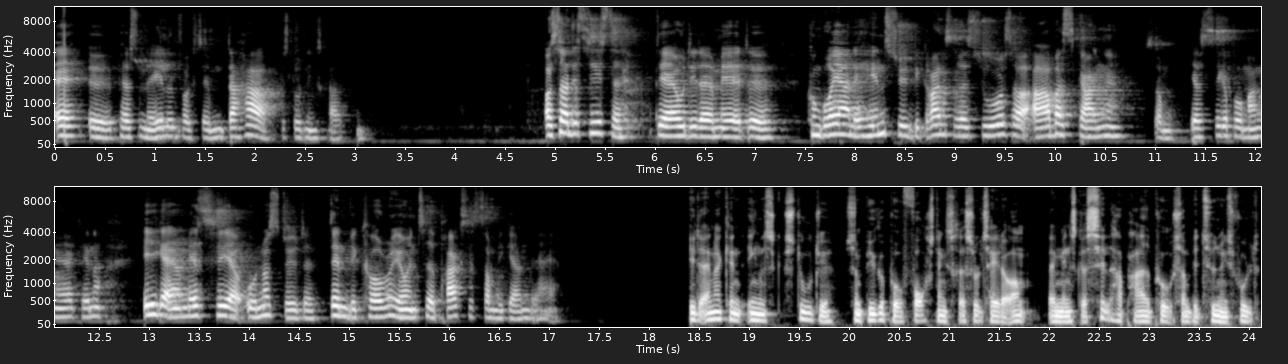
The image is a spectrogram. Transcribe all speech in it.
af øh, personalet for eksempel, der har beslutningskraften. Og så det sidste, det er jo det der med, at øh, konkurrerende hensyn, begrænsede ressourcer og arbejdsgange, som jeg er sikker på, at mange af jer kender, ikke er med til at understøtte den recovery-orienterede praksis, som vi gerne vil have. Et anerkendt engelsk studie, som bygger på forskningsresultater om, hvad mennesker selv har peget på som betydningsfuldt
